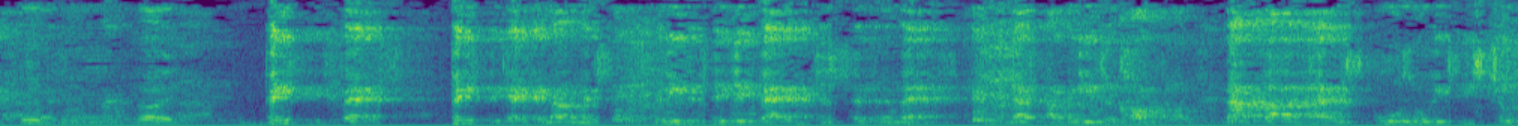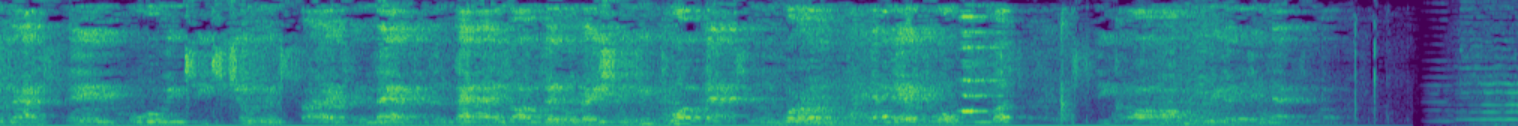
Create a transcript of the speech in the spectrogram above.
Right. basic facts, basic economics. We need to take it back to simple math. And that's how we need to conquer. Not by having schools where we teach children how to sing or where we teach children science and math because that is our liberation. We brought that to the world and therefore we must seek our, our freedom in that as well.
